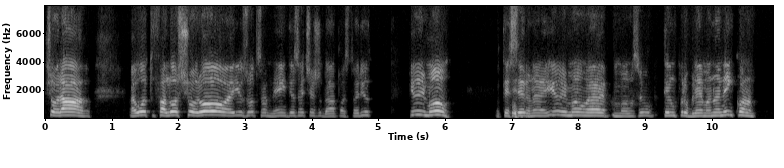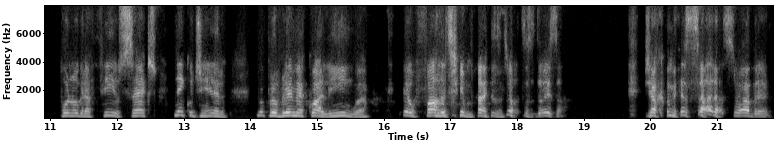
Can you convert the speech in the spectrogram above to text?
chorava. Aí o outro falou, chorou, aí os outros, amém, Deus vai te ajudar, pastor. E o, e o irmão, o terceiro, né? E o irmão, é, irmãos, eu tenho um problema, não é nem com a pornografia, o sexo, nem com o dinheiro. Meu problema é com a língua. Eu falo demais, os outros dois ó, já começaram a suar branco.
